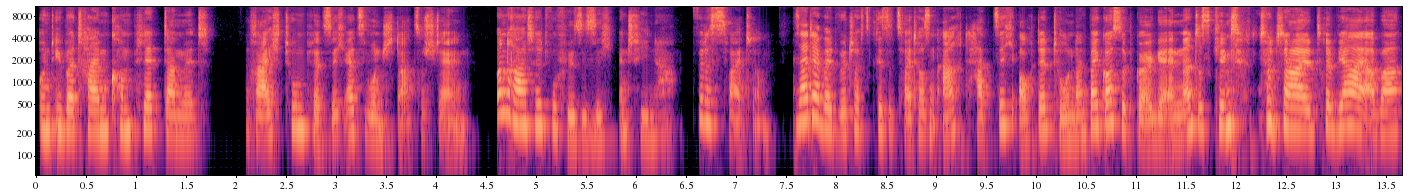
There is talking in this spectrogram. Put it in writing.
und übertreiben komplett damit, Reichtum plötzlich als Wunsch darzustellen. Und ratet, wofür sie sich entschieden haben. Für das Zweite. Seit der Weltwirtschaftskrise 2008 hat sich auch der Ton dann bei Gossip Girl geändert. Das klingt total trivial, aber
